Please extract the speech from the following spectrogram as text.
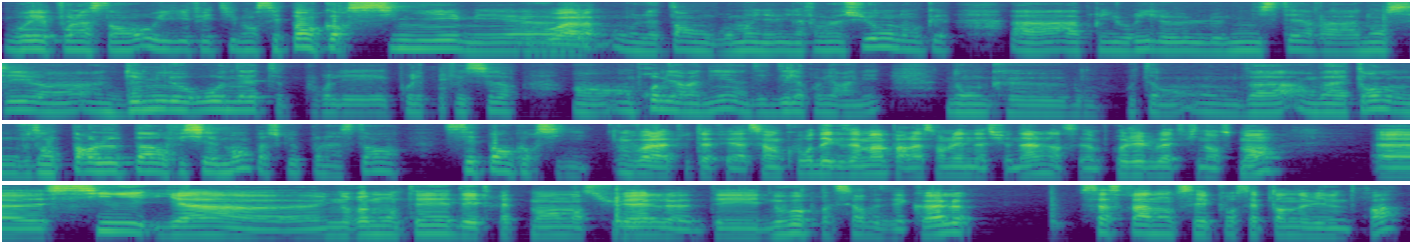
Oui, pour l'instant, oui, effectivement. C'est pas encore signé, mais euh, voilà. on attend vraiment une, information. Donc, a, priori, le, ministère a annoncé un, 2000 euros net pour les, pour les professeurs en, première année, hein, dès, la première année. Donc, euh, bon, on va, on va attendre. On vous en parle pas officiellement parce que pour l'instant, c'est pas encore signé. Voilà, tout à fait. C'est en cours d'examen par l'Assemblée nationale. Hein, c'est un projet de loi de financement. Euh, s'il y a euh, une remontée des traitements mensuels des nouveaux professeurs des écoles, ça sera annoncé pour septembre 2023,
